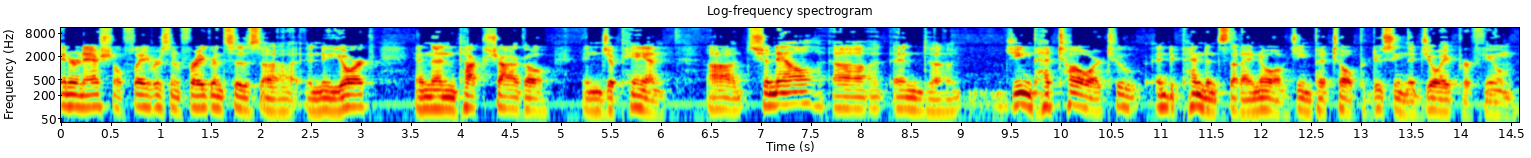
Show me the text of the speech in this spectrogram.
International Flavors and Fragrances uh, in New York, and then Takasago in Japan. Uh, Chanel uh, and uh, Jean Patou are two independents that I know of, Jean Patou producing the Joy perfume.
